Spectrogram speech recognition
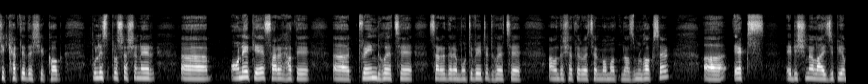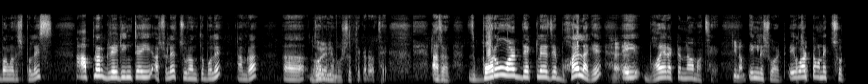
শিক্ষার্থীদের শিক্ষক। পুলিশ প্রশাসনের অনেকে স্যারের হাতে ট্রেন্ড হয়েছে স্যারের দ্বারা মোটিভেটেড হয়েছে। আমাদের সাথে রয়েছেন Mohammad Nazmul Haque sir ex additional IGP of Bangladesh police আপনার গ্রেডিংটাই আসলে চূড়ান্ত বলে আমরা ধরে নেব সত্যিকার অর্থে আচ্ছা বড় ওয়ার্ড দেখলে যে ভয় লাগে এই ভয়ের একটা নাম আছে। ইংলিশ ওয়ার্ড এই ওয়ার্ডটা অনেক ছোট।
